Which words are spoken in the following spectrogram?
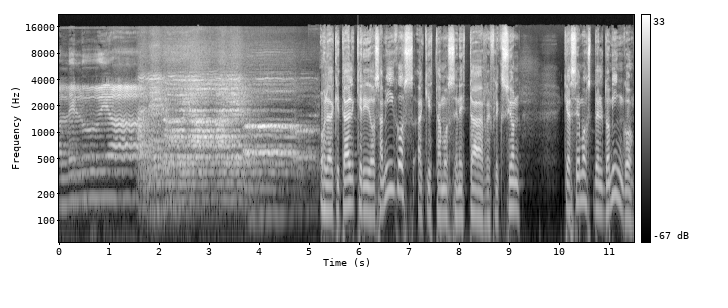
Aleluya. Aleluya. Aleluya. Hola, ¿qué tal queridos amigos? Aquí estamos en esta reflexión que hacemos del domingo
